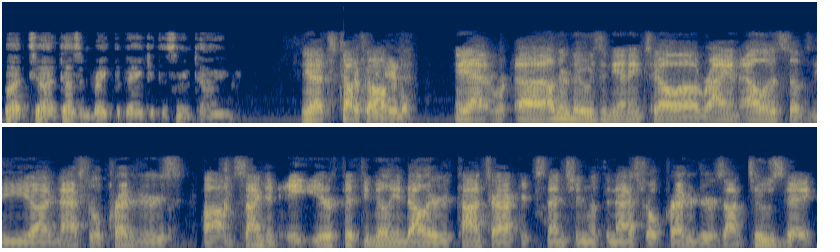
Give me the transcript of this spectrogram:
but uh, doesn't break the bank at the same time. Yeah, it's tough Definitely call. Yeah, uh, other news in the NHL, uh, Ryan Ellis of the uh, Nashville Predators um, signed an eight-year, $50 million contract extension with the Nashville Predators on Tuesday.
